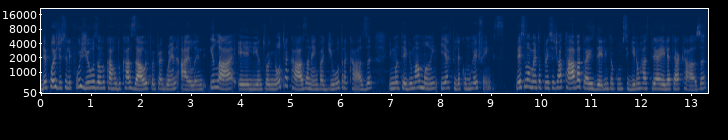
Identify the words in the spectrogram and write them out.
Depois disso, ele fugiu usando o carro do casal e foi para Grand Island. E lá ele entrou em outra casa, né, invadiu outra casa e manteve uma mãe e a filha como reféns. Nesse momento a polícia já estava atrás dele, então conseguiram rastrear ele até a casa.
